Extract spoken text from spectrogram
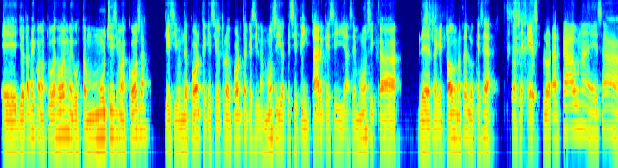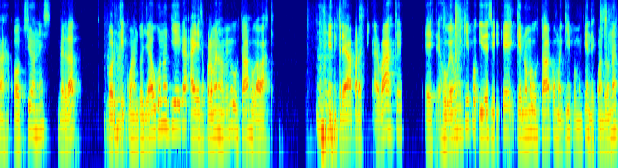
eh, yo también cuando estuve joven me gustó muchísimas cosas, que si un deporte, que si otro deporte, que si la música, que si pintar, que si hacer música de reggaetón, no sé, lo que sea. Entonces, explorar cada una de esas opciones, ¿verdad? Porque cuando ya uno llega a esa, por lo menos a mí me gustaba jugar básquet. Entré a practicar básquet, este, jugué en un equipo y decidí que, que, no me gustaba como equipo, ¿me entiendes? Cuando uno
